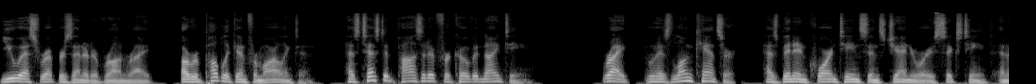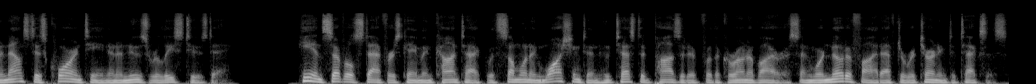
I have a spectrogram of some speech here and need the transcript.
U.S. Representative Ron Wright, a Republican from Arlington, has tested positive for COVID 19. Wright, who has lung cancer, has been in quarantine since January 16 and announced his quarantine in a news release Tuesday. He and several staffers came in contact with someone in Washington who tested positive for the coronavirus and were notified after returning to Texas.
